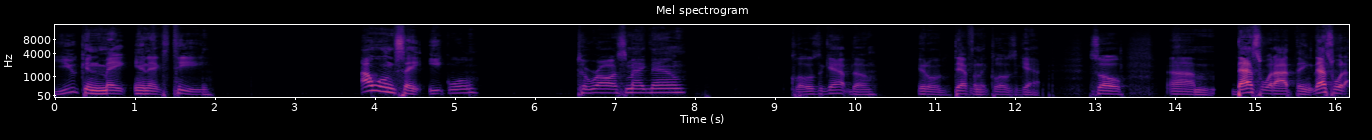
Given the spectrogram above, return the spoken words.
you can make NXT. I wouldn't say equal to Raw SmackDown. Close the gap though. It'll definitely close the gap. So um, that's what I think. That's what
